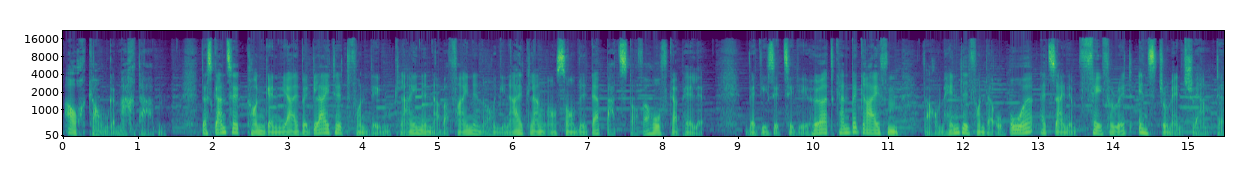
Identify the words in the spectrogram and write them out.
auch kaum gemacht haben. Das Ganze kongenial begleitet von dem kleinen, aber feinen Originalklangensemble der Batzdorfer Hofkapelle. Wer diese CD hört, kann begreifen, warum Händel von der Oboe als seinem Favorite Instrument schwärmte.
